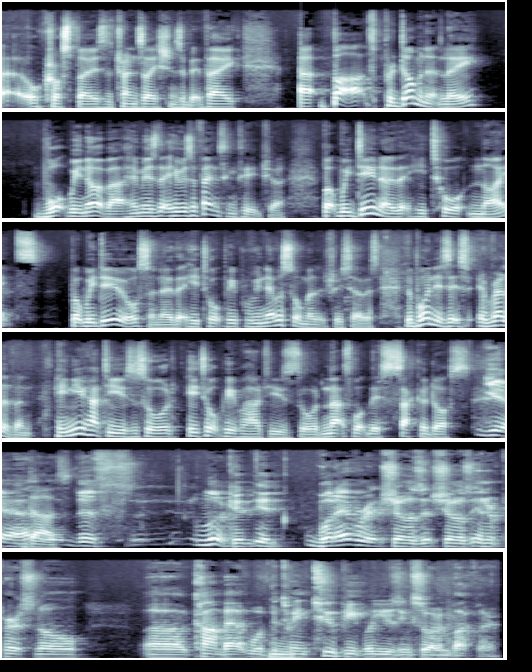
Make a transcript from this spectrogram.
uh, or crossbows. The translation is a bit vague, uh, but predominantly what we know about him is that he was a fencing teacher. But we do know that he taught knights. But we do also know that he taught people who never saw military service. The point is, it's irrelevant. He knew how to use a sword. He taught people how to use a sword, and that's what this sacerdos Yeah, does. this look it, it whatever it shows, it shows interpersonal uh, combat with, Hmm. between two people using sword and buckler.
